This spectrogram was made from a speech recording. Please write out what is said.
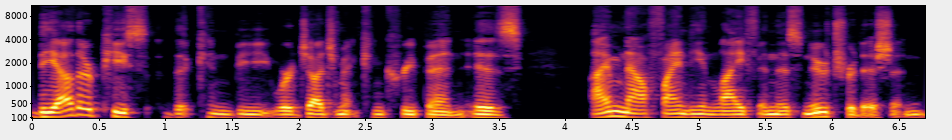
The other piece that can be where judgment can creep in is I'm now finding life in this new tradition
